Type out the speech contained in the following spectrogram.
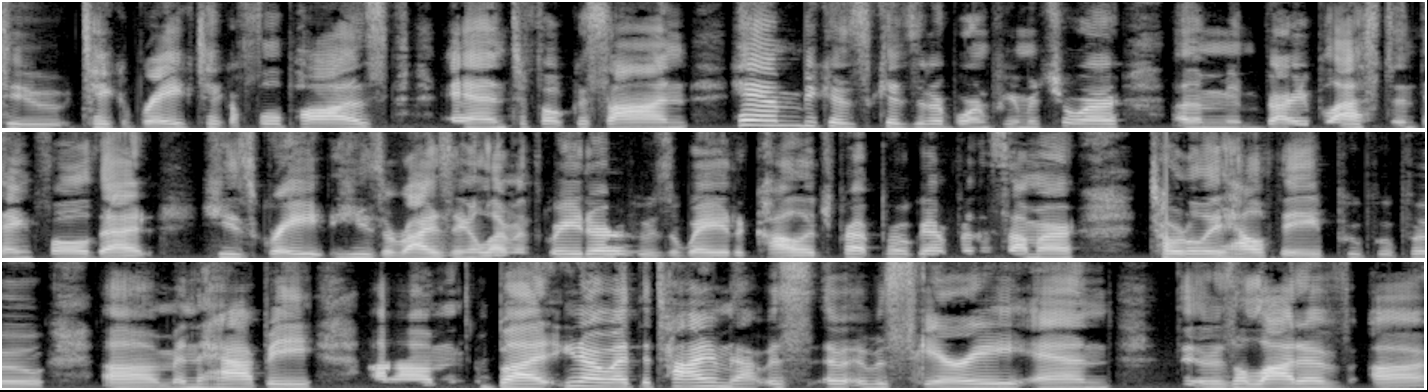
to take a break, take a full pause, and to focus on him because kids that are born premature, I'm very blessed and thankful that he's great. He's a rising 11th grader who's away at a college prep program for the summer, totally healthy, poo poo poo, um, and happy. Um, but you know, at the time, that was it was scary, and there was a lot of uh,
